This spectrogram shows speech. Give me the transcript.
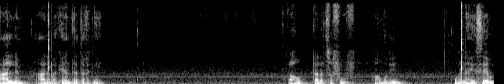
هعلم على مكان 3 في 2 أهو ثلاث صفوف وعمودين. وهنا هيساوي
